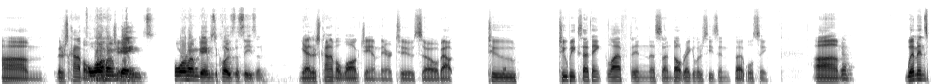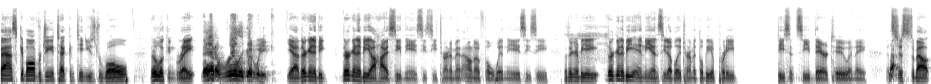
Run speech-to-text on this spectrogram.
Um, there's kind of a four home jam. games. Four home games to close the season. Yeah, there's kind of a log jam there too. So about two two weeks I think left in the Sun Belt regular season, but we'll see. Um, Yeah. Women's basketball, Virginia Tech continues to roll. They're looking great. They had a really good week. Yeah, they're going to be they're going to be a high seed in the ACC tournament. I don't know if they'll win the ACC, but they're going to be they're going to be in the NCAA tournament. They'll be a pretty decent seed there too, and they it's just about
